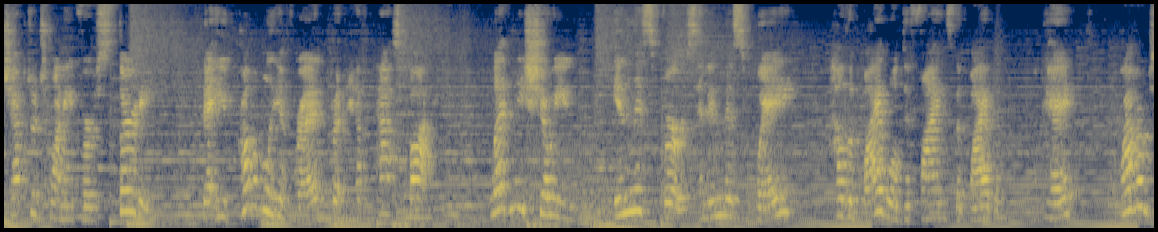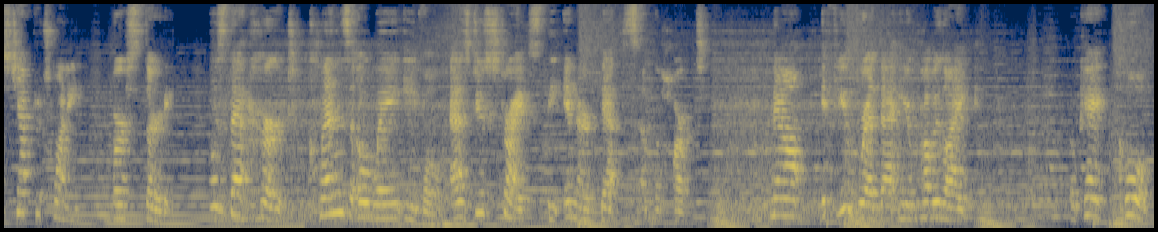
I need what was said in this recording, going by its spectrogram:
chapter 20, verse 30, that you probably have read but have passed by. Let me show you in this verse and in this way how the Bible defines the Bible, okay? Proverbs chapter 20, verse 30. Those that hurt cleanse away evil, as do stripes the inner depths of the heart. Now, if you've read that, you're probably like, okay, cool.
